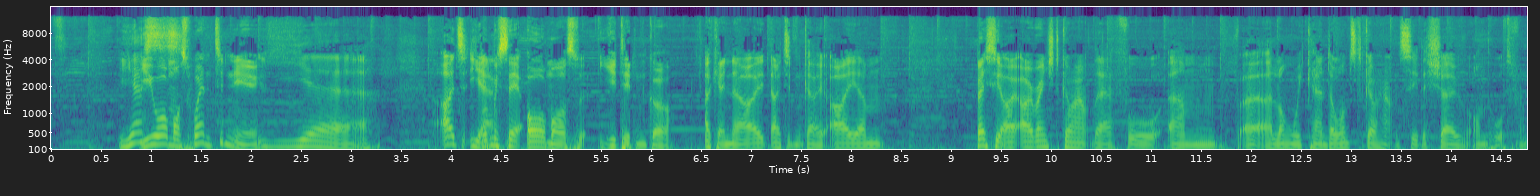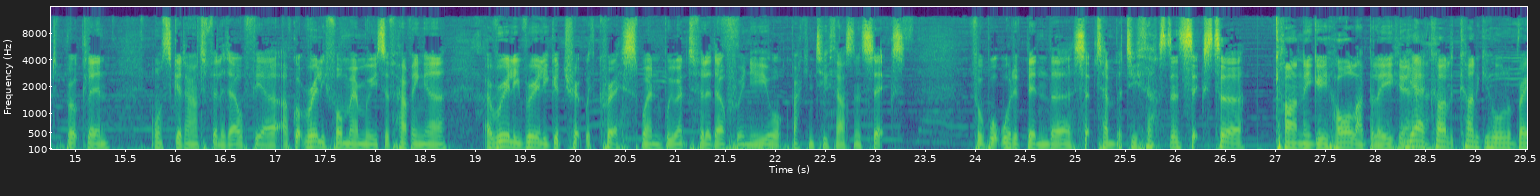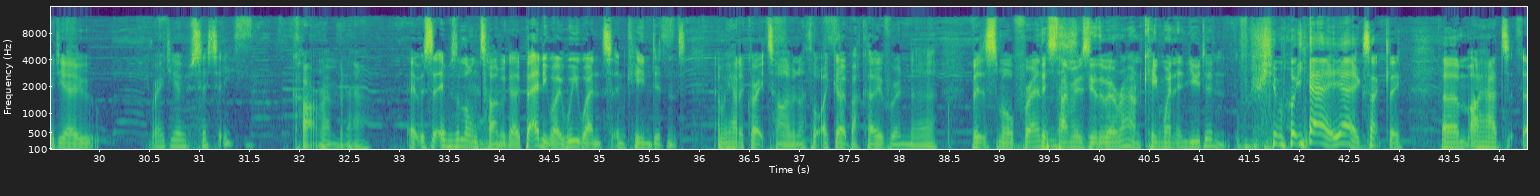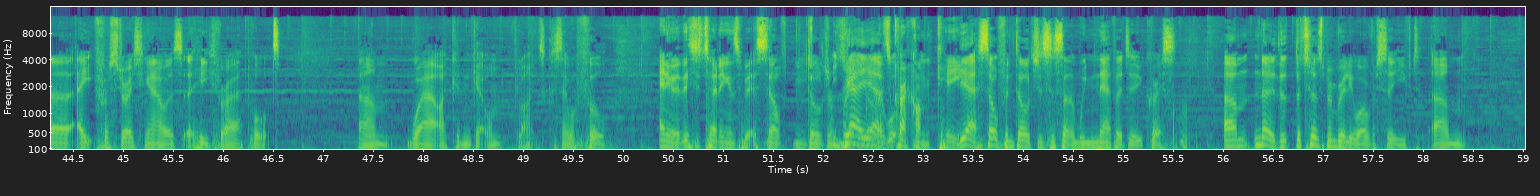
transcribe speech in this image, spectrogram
Yes, you almost went, didn't you? Yeah, I yeah. When we say almost, you didn't go. Okay, no, I, I didn't go. I um basically I, I arranged to go out there for um for a, a long weekend. I wanted to go out and see the show on the waterfront in Brooklyn. I wanted to go down to Philadelphia. I've got really fond memories of having a a really really good trip with Chris when we went to Philadelphia in New York back in 2006 for what would have been the September 2006 tour. Carnegie Hall, I believe. Yeah, Yeah, Car- Carnegie Hall and Radio Radio City. can't remember now. It was it was a long Yeah. time ago, but anyway, we went and Keane didn't, and we had a great time. And I thought I'd go back over and uh, visit some old friends. This time it was the other way around. Keane went and you didn't. well, yeah, yeah, exactly. Um, I had uh, eight frustrating hours at Heathrow Airport, um, where I couldn't get on flights because they were full. Anyway, this is turning into a bit of self-indulgent. Yeah, yeah, Let's well- crack on, Keen. Yeah, self indulgence is something we never do, Chris. Um, no, the, the tour's been really well received. Um,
